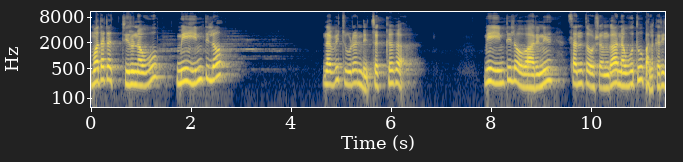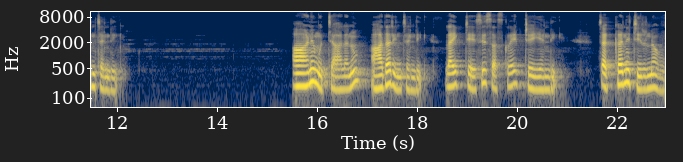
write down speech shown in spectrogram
మొదట చిరునవ్వు మీ ఇంటిలో నవ్వి చూడండి చక్కగా. మీ ఇంటిలో వారిని సంతోషంగా నవ్వుతూ పలకరించండి. ఆణిముత్యాలను ఆదరించండి. లైక్ చేసి సబ్స్క్రైబ్ చేయండి. చక్కని చిరునవ్వు.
